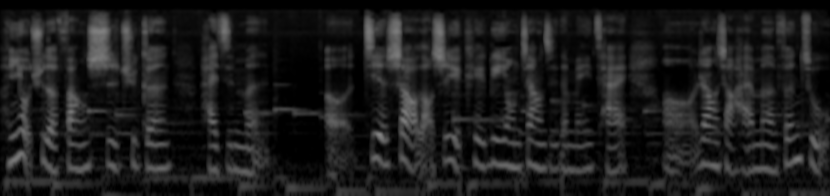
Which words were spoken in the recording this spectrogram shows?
很有趣的方式去跟孩子们。呃，介绍老师也可以利用这样子的媒材，呃，让小孩们分组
